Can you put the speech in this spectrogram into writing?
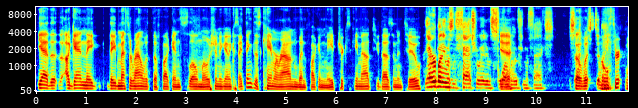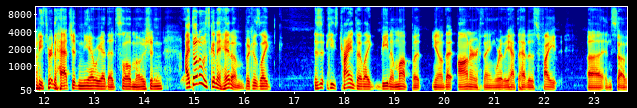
yeah, the, again they they mess around with the fucking slow motion again because I think this came around when fucking Matrix came out 2002. Yeah, everybody was infatuated with slow Yeah. motion effects. So when, when he threw when he threw the hatchet in the air, we had that slow motion. I thought it was gonna hit him because like, is it he's trying to like beat him up, but you know that honor thing where they have to have this fight uh, and stuff.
